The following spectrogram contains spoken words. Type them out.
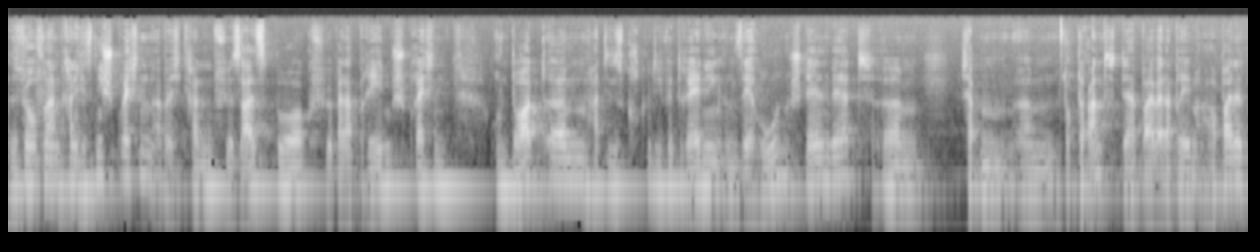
Also für Hoffenheim kann ich jetzt nicht sprechen, aber ich kann für Salzburg, für Werder Bremen sprechen. Und dort ähm, hat dieses kognitive Training einen sehr hohen Stellenwert. Ähm, ich habe einen ähm, Doktorand, der bei Werder Bremen arbeitet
